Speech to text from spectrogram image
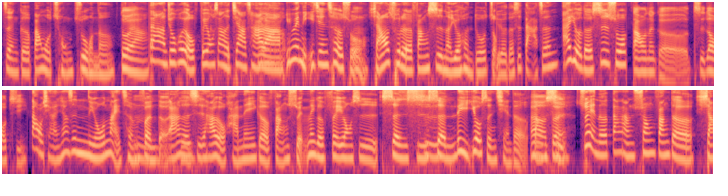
整个帮我重做呢？对啊，当然就会有费用上的价差啦。因为你一间厕所想要处理的方式呢有很多种，有的是打针，啊，有的是说倒那个止漏剂，倒起来像是牛奶成分的，然后其实它有含那一个防水，那个费用是省时省力又省钱的方式。所以呢，当然双方的想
